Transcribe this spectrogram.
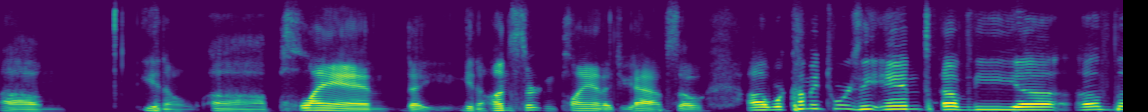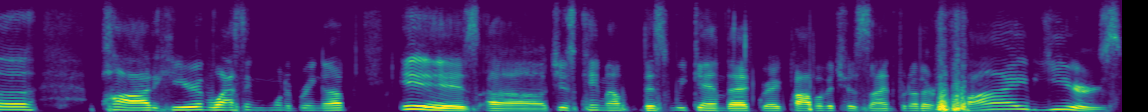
Um, you know uh, plan that you know uncertain plan that you have so uh, we're coming towards the end of the uh, of the pod here. And the last thing we want to bring up is uh, just came out this weekend that Gregg Popovich has signed for another five years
